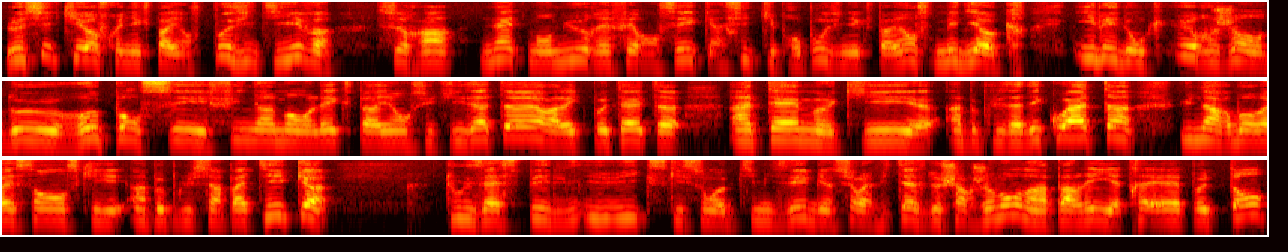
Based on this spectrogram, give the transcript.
Le site qui offre une expérience positive sera nettement mieux référencé qu'un site qui propose une expérience médiocre. Il est donc urgent de repenser finalement l'expérience utilisateur avec peut-être un thème qui est un peu plus adéquat, une arborescence qui est un peu plus sympathique, tous les aspects UX qui sont optimisés, bien sûr la vitesse de chargement, on en a parlé il y a très peu de temps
